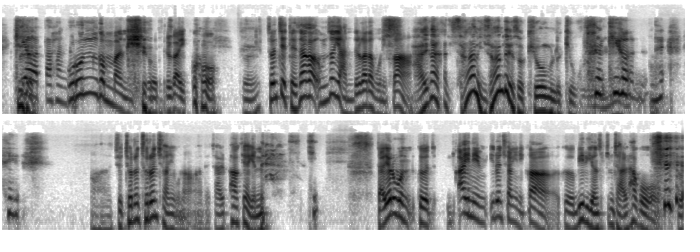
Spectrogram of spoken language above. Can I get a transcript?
귀여웠다 방금. 그런 것만. 들어가 있고 네. 전체 대사가 음성이 안 들어가다 보니까 아이가 약간 이상한, 이상한 데에서 귀여움을 느끼고 그러네. 귀여웠는데. 아, 저, 저런 저런 취향이구나. 네, 잘 파악해야겠네. 자 여러분 그 아이님 이런 취향이니까 그 미리 연습 좀 잘 하고 그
